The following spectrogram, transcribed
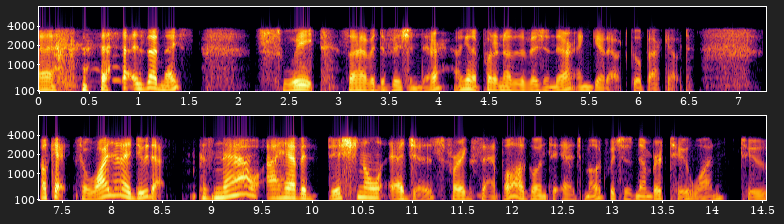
Uh, is that nice? Sweet. So I have a division there. I'm going to put another division there and get out, go back out. Okay, so why did I do that? Because now I have additional edges. For example, I'll go into edge mode, which is number two, one, two,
